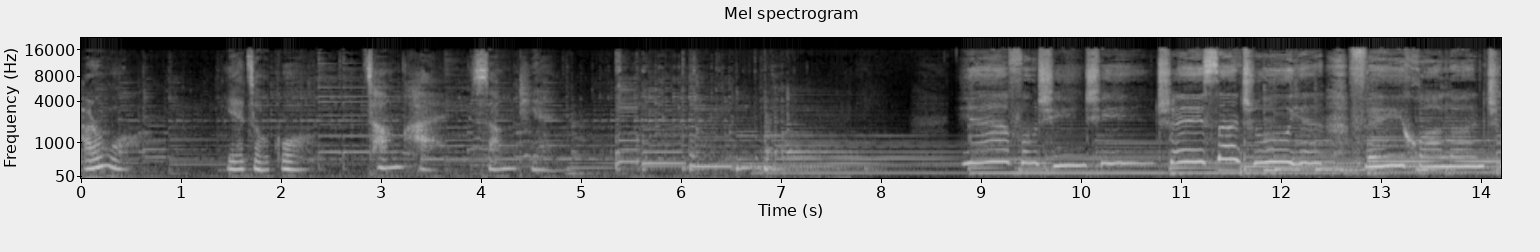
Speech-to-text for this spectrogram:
而我，也走过沧海桑田。夜风轻轻吹散朱颜，飞花乱惆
